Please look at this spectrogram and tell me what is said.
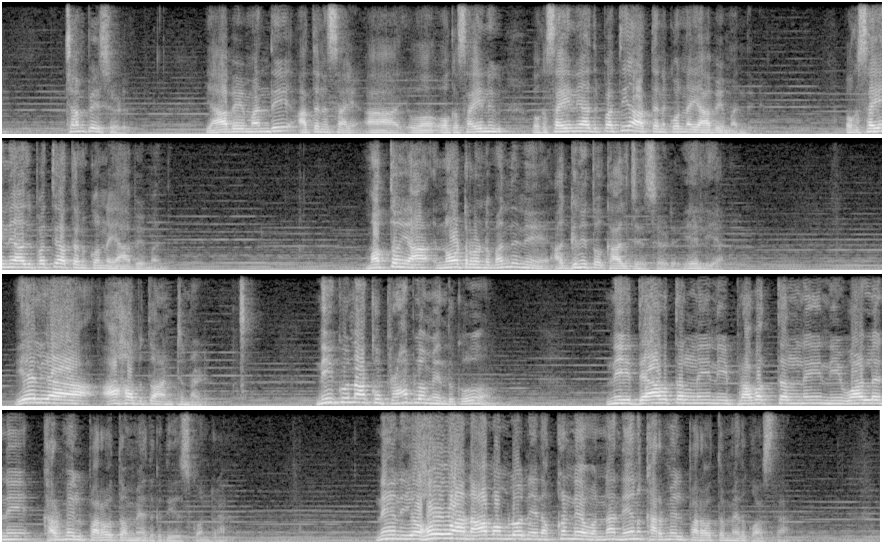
చంపేశాడు. యాభై మంది అతని సై ఒక సైని ఒక సైన్యాధిపతి అతనికి ఉన్న యాభై మంది. ఒక సైన్యాధిపతి అతనికి ఉన్న యాభై మంది. మొత్తం యా నూట రెండు మందిని అగ్నితో కాల్చేశాడు ఏలియా. ఏలియా ఆహాబుతో అంటున్నాడు నీకు నాకు ప్రాబ్లం ఎందుకు? నీ దేవతల్ని నీ ప్రవక్తల్ని నీ వాళ్ళని కర్మిల్ పర్వతం మీదకి తీసుకొనిరా నేను యహోవా నామంలో నేను ఒక్కడే ఉన్నా నేను కర్మిల్ పర్వతం మీదకి వస్తాను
